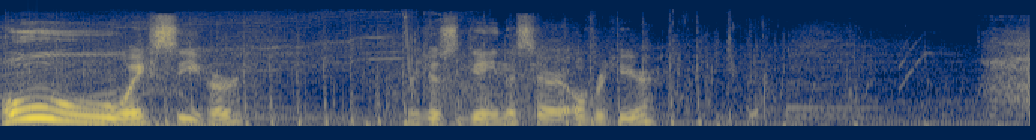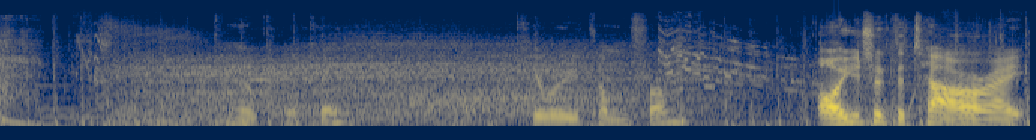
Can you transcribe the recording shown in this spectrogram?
Oh, I see her. Let me just gain this area over here. Okay, okay. Okay, where are you coming from? Oh, you took the tower, alright.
